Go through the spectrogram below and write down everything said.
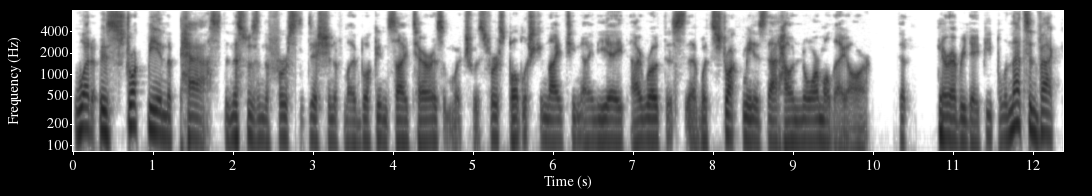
what has struck me in the past, and this was in the first edition of my book, Inside Terrorism, which was first published in 1998. I wrote this, that what struck me is that how normal they are, that they're everyday people. And that's in fact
